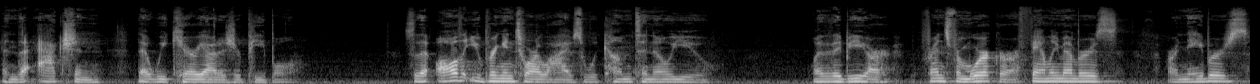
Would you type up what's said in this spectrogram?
and the action that we carry out as your people, so that all that you bring into our lives would come to know you, whether they be our friends from work or our family members, our neighbors,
